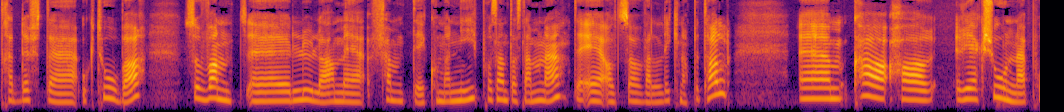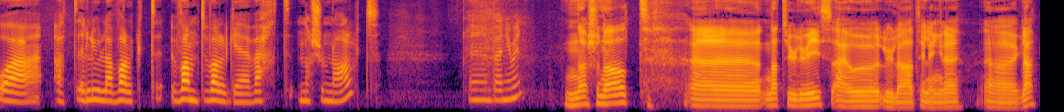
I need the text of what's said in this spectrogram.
30. oktober, så vant eh, Lula med 50,9% av stemmene. Det er altså veldig knappe tall. Eh, hva har reaksjonene på at Lula valgt, vant valget vært nasjonalt? Eh, Benjamin? Nasjonalt eh, Naturligvis er jo Lula-tilhengere eh, glad.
